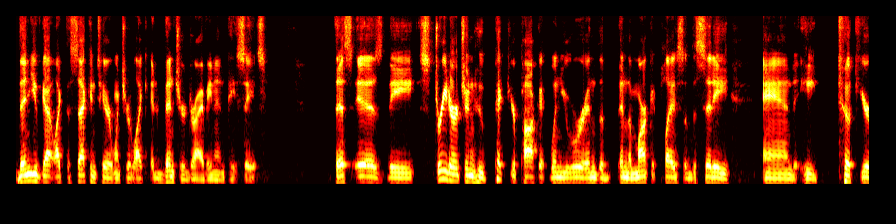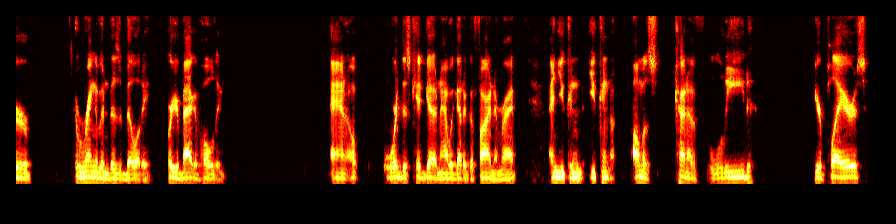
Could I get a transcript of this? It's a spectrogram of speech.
Then you've got like the second tier, which are like adventure driving NPCs. This is the street urchin who picked your pocket when you were in the in the marketplace of the city, and he took your ring of invisibility or your bag of holding. And oh, where'd this kid go? Now we got to go find him, right? And you can you can almost kind of lead your players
